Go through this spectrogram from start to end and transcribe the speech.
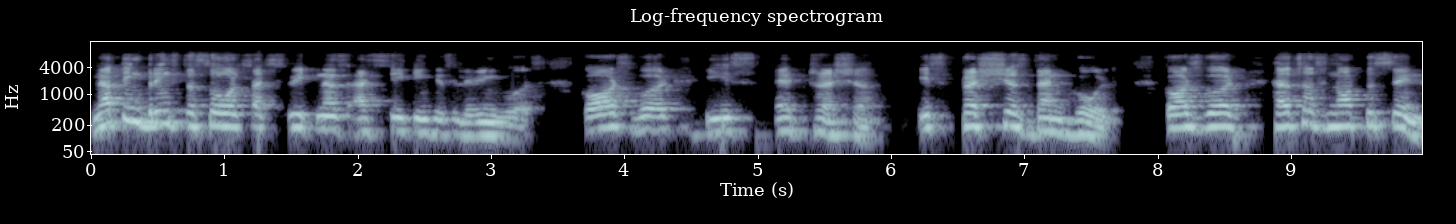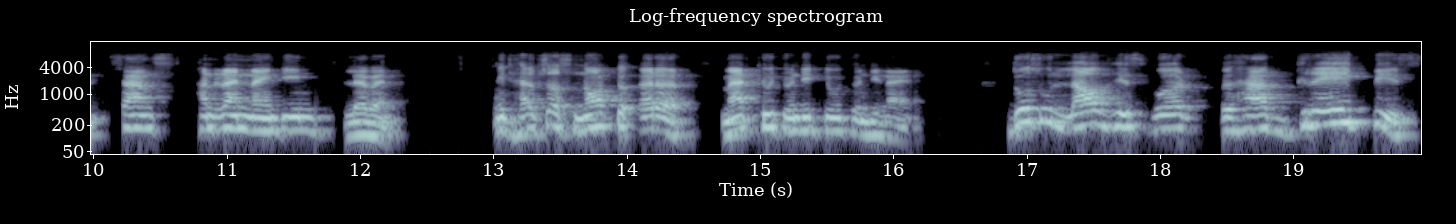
Nothing brings the soul such sweetness as seeking his living words. God's word is a treasure. It's precious than gold. God's word helps us not to sin. Psalms 119, 11. It helps us not to err. Matthew 22, 29. Those who love his word will have great peace.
